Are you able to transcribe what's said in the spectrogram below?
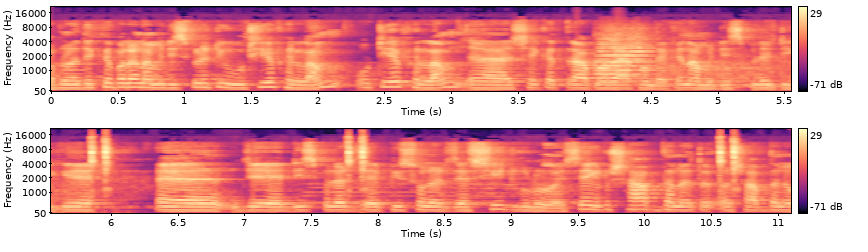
আপনারা দেখতে পেলেন, আমি ডিসপ্লেটি উঠিয়ে ফেললাম উঠিয়ে ফেললাম সেক্ষেত্রে আপনারা এখন দেখেন, আমি ডিসপ্লেটিকে যে ডিসপ্লের যে পিছনের যে সিটগুলো রয়েছে, এগুলো সাবধানে তো, সাবধানে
